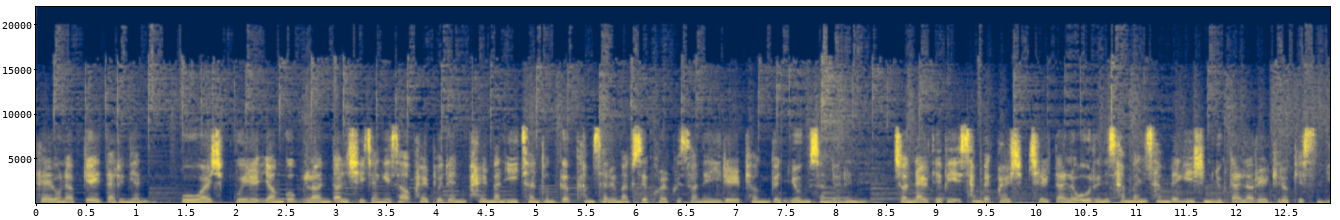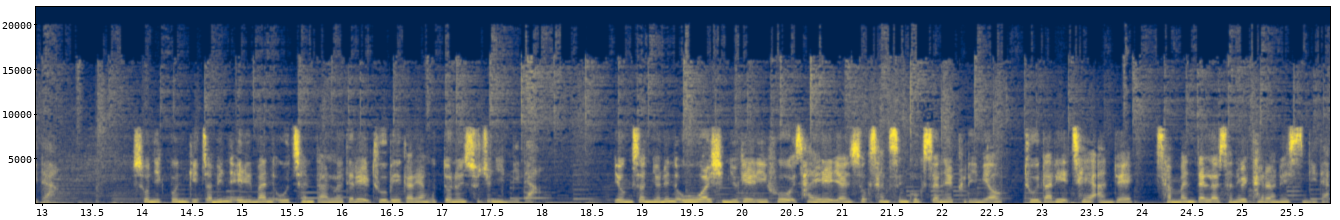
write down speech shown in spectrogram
해운업계에 따르면 5월 19일 영국 런던 시장에서 발표된 8만 2천 톤급 감사르막스 벌크선의 일일 평균 용선료는 전날 대비 387달러 오른 3만 326달러를 기록했습니다. 손익분기점인 1만 5천 달러대를 두 배가량 웃도는 수준입니다. 용선료는 5월 16일 이후 4일 연속 상승 곡선을 그리며 두 달이 채 안 돼 3만 달러 선을 탈환했습니다.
